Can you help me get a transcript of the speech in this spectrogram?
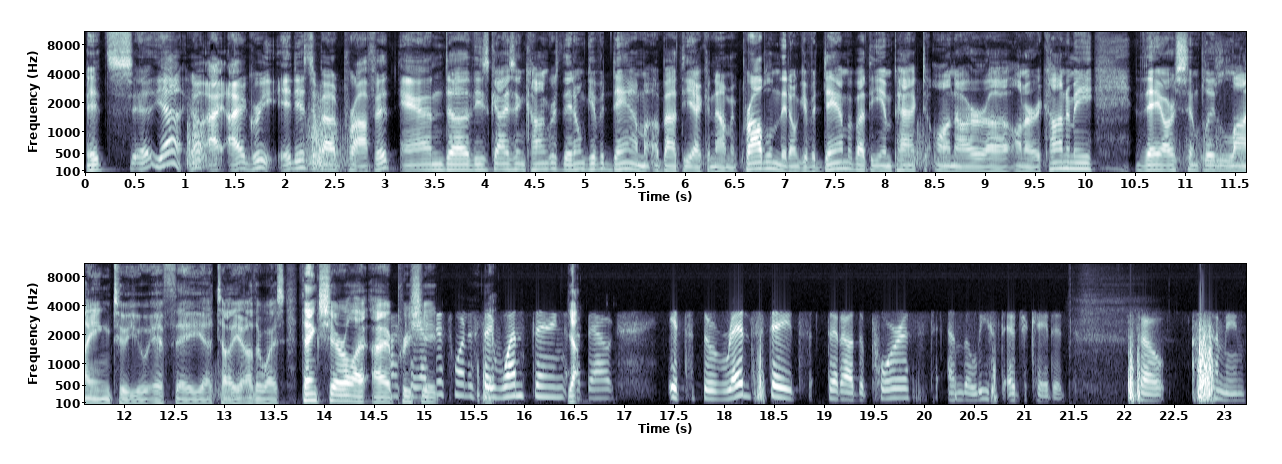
It's uh, yeah, no, I, I agree. It is about profit, and uh, these guys in Congress they don't give a damn about the economic problem. They don't give a damn about the impact on our uh, on our economy. They are simply lying to you if they uh, tell you otherwise. Thanks, Cheryl. I, I appreciate. Okay, I just want to say one thing Yeah. about it's the red states that are the poorest and the least educated. So, I mean,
